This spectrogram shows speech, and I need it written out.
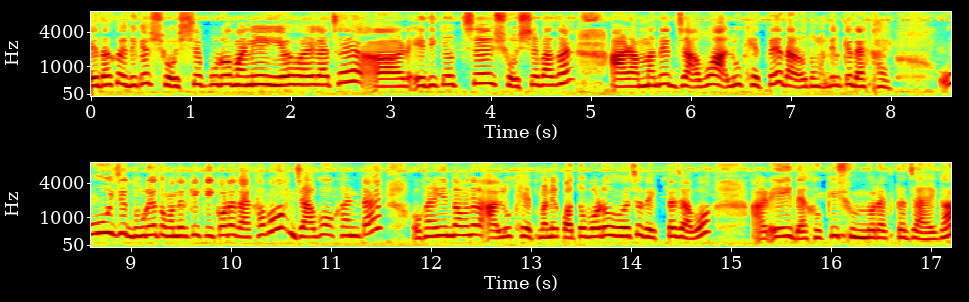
এই দেখো এদিকে সর্ষে পুরো মানে ইয়ে হয়ে গেছে আর এদিকে হচ্ছে সর্ষে বাগান। আর আমাদের যাব আলু খেতে। দাঁড়াও তোমাদেরকে দেখাই। ওই যে দূরে তোমাদেরকে কি করে দেখাবো? যাব ওখানটায়। ওখানে কিন্তু আমাদের আলু ক্ষেত মানে কত বড় হয়েছে দেখতে যাব। আর এই দেখো কি সুন্দর একটা জায়গা।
